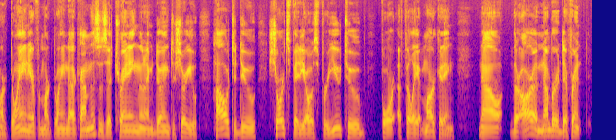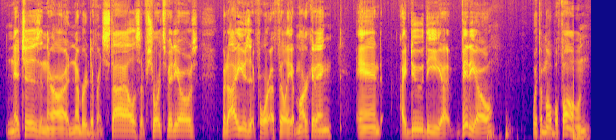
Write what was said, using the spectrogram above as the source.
Mark Dwayne here from markdwayne.com. This is a training that I'm doing to show you how to do shorts videos for YouTube for affiliate marketing. Now, there are a number of different niches and there are a number of different styles of shorts videos, but I use it for affiliate marketing and I do the uh, video with a mobile phone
